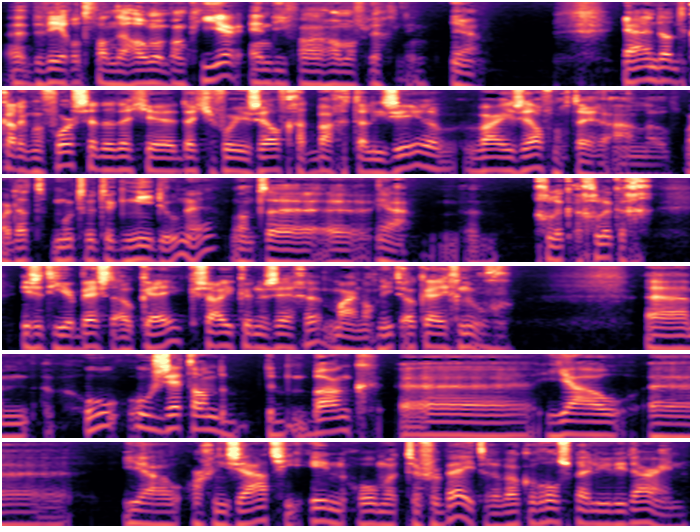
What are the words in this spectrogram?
de wereld van de homobankier en die van een homovluchteling. Ja. Ja, en dan kan ik me voorstellen dat je, dat je voor jezelf gaat bagatelliseren waar je zelf nog tegenaan loopt. Maar dat moeten we natuurlijk niet doen, hè? Want uh, ja, gelukkig, gelukkig is het hier best oké, zou je kunnen zeggen, maar nog niet oké genoeg. Um, hoe, hoe zet dan de, de bank jou jouw organisatie in om het te verbeteren? Welke rol spelen jullie daarin?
